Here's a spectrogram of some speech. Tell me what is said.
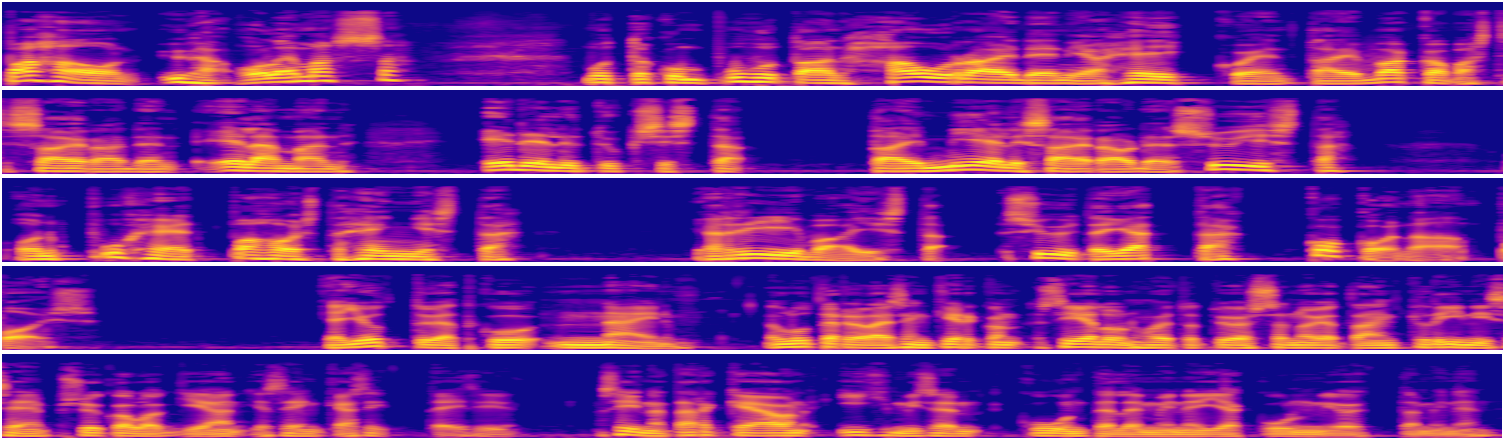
paha on yhä olemassa – mutta kun puhutaan hauraiden ja heikkojen tai vakavasti sairaiden elämän edellytyksistä tai mielisairauden syistä, on puheet pahoista hengistä ja riivaajista syytä jättää kokonaan pois. Ja juttu jatkuu näin. Luterilaisen kirkon sielunhoitotyössä nojataan kliiniseen psykologiaan ja sen käsitteisiin. Siinä tärkeää on ihmisen kuunteleminen ja kunnioittaminen.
